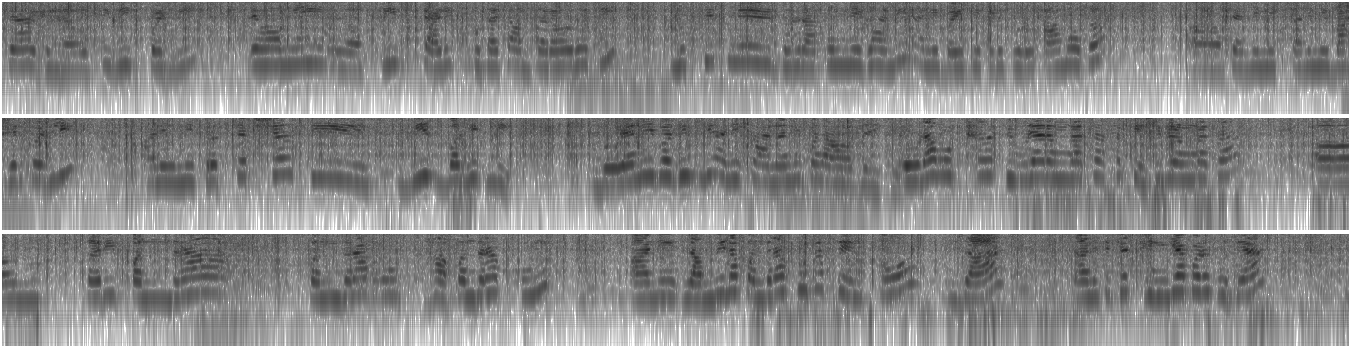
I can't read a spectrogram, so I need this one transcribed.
आमच्या घरावरती वीज पडली. तेव्हा मी तीस चाळीस फुटाच्या अंतरावर होती. नुकतीच मी घरातून निघाली आणि बैठकीकडे थोडं काम होतं. त्या निमित्ताने मी बाहेर पडली आणि मी प्रत्यक्ष ती वीज बघितली. डोळ्यांनी बघितली आणि कानाने पण आवाज ऐकली. एवढा मोठा पिवळ्या रंगाचा असा केशरी रंगाचा तरी पंधरा पंधरा फूट हा पंधरा फूट आणि लांबीला पंधरा फूट असेल तो जाळ. आणि त्याच्या ठिंग्या पडत होत्या.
